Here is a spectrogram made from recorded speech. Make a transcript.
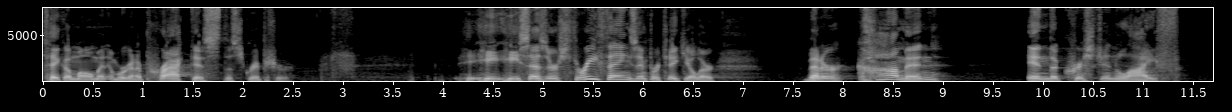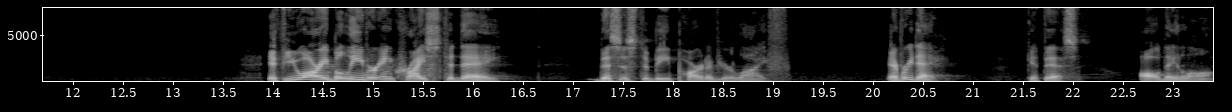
take a moment and we're going to practice the scripture he, he says there's three things in particular that are common in the Christian life. If you are a believer in Christ today, this is to be part of your life. Every day. Get this, all day long.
